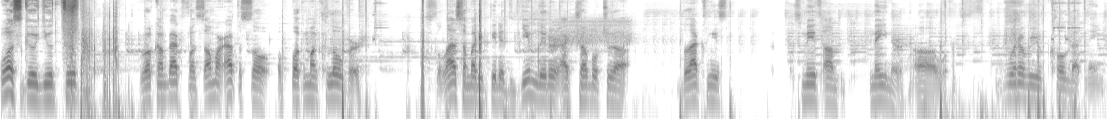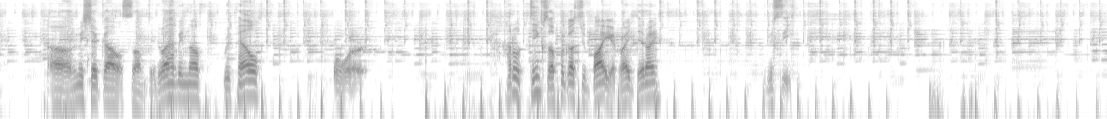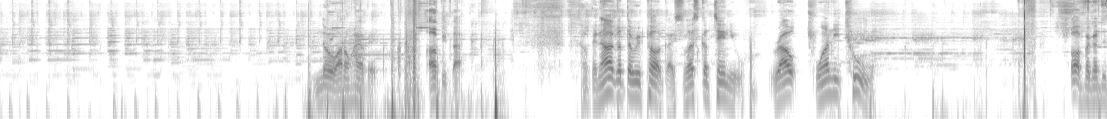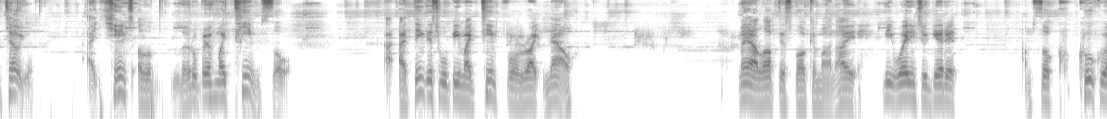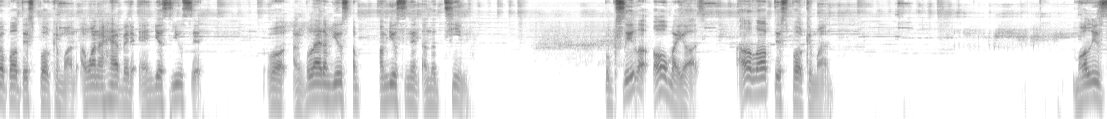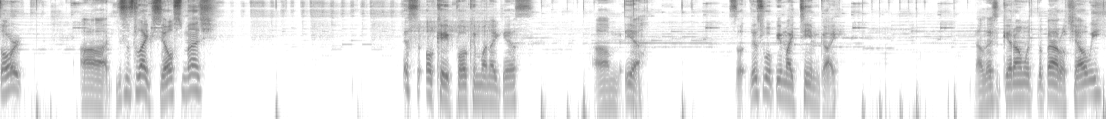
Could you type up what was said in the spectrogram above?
What's good, YouTube? Welcome back for some more episode of Pokemon Clover. So last time I defeated the gym leader, I traveled to the blacksmith Smith um Manor, uh whatever you call that name. Uh let me check out something. Do I have enough repel? Or I don't think so. I forgot to buy it, right? Did I? Let me see. No, I don't have it. I'll be back. Okay, now I got the repel, guys. So let's continue. Route 22. Oh, I forgot to tell you. I changed a little bit of my team, so I, I think this will be my team for right now. Man, I love this Pokemon. I be waiting to get it. I'm so cu- cuckoo about this Pokemon. I wanna have it and just use it. Well, I'm glad I'm use I'm, I'm using it on the team. Uxila, oh my god. I love this Pokemon. Mollyzord, uh, this is like Shell Smash. It's okay Pokemon, I guess. Um, yeah. So this will be my team, guy. Now let's get on with the battle, shall we?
